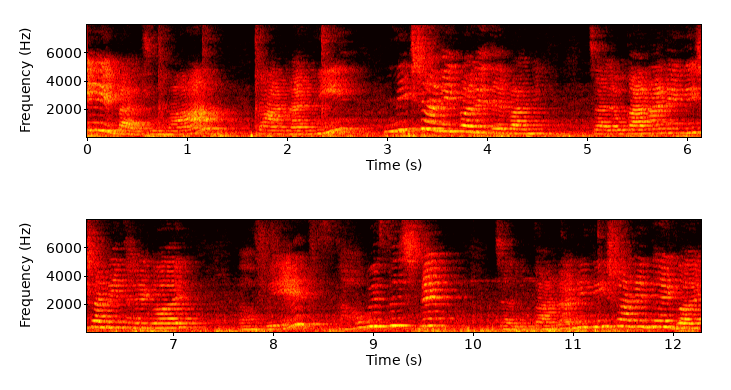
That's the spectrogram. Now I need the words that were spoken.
એની બાજુમાં કાનાની નિશાની કરી દેવાની. ચાલો કાનાની નિશાની થઈ ગઈ. હવે ઇઝી સ્ટેપ ચાલો કાનાની નિશાની થઈ ગઈ.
